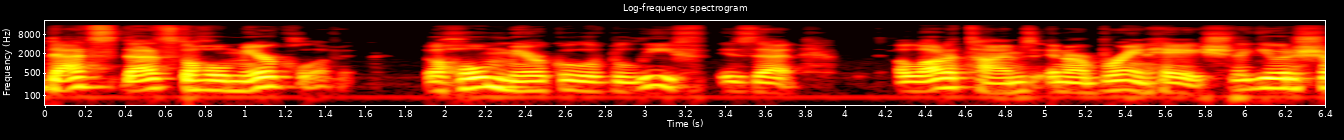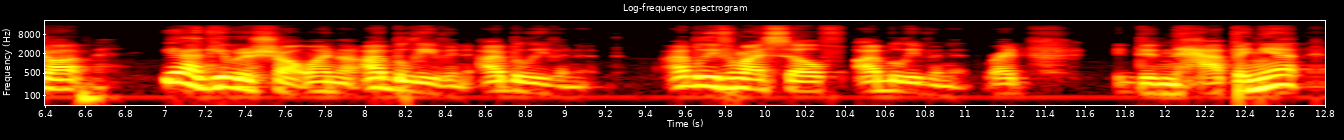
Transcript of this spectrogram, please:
that's that's the whole miracle of it. The whole miracle of belief is that a lot of times in our brain, hey, should I give it a shot? Yeah, give it a shot. Why not? I believe in it. I believe in it. I believe in myself. I believe in it, right? It didn't happen yet,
